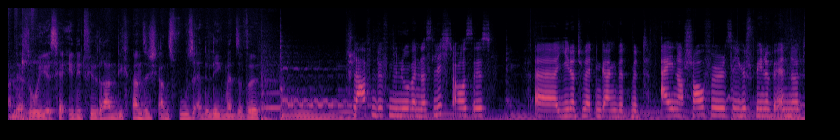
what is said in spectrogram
An der Zoe ist ja eh nicht viel dran. Die kann sich ans Fußende legen, wenn sie will. schlafen dürfen wir nur, wenn das Licht aus ist. Äh, jeder Toilettengang wird mit einer Schaufel Sägespäne beendet.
